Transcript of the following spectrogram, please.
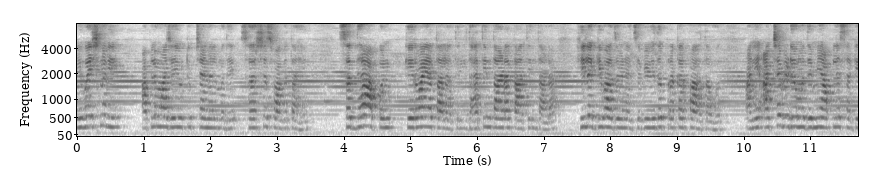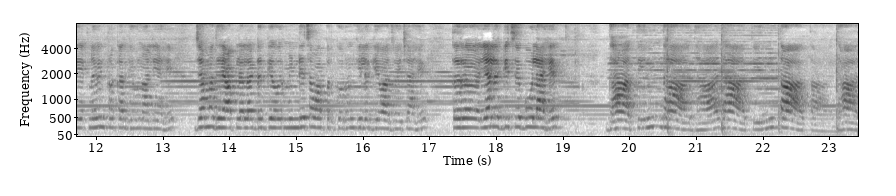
मी वैष्णवी. आपल्या माझ्या यूट्यूब चॅनलमध्ये सहर्ष स्वागत आहे. सध्या आपण केरवा या तालातील धातीन ताडा तातीन ताडा ही लग्गी वाजवण्याचे विविध प्रकार पाहत आहोत. आणि आजच्या व्हिडिओमध्ये मी आपल्यासाठी एक नवीन प्रकार घेऊन आली आहे ज्यामध्ये आपल्याला डग्ग्यावर मिंडेचा वापर करून ही लग्गी वाजवायची आहे. तर या लग्गीचे बोल आहेत. धा तीन धा धा धा तीन ता ता धा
